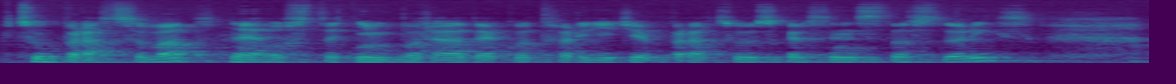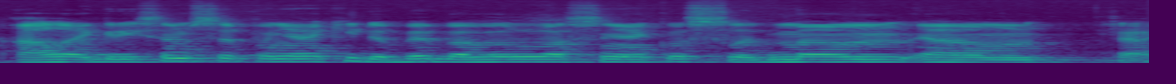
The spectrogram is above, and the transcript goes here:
chci pracovat, ne ostatním pořád jako tvrdit, že pracuji skrz Insta Stories, ale když jsem se po nějaký době bavil vlastně jako s lidmi um, třeba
